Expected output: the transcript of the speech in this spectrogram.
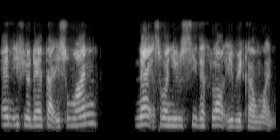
And if your data is 1, next when you see the clock, it become 1.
